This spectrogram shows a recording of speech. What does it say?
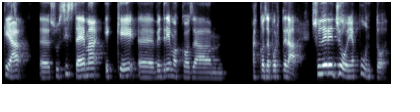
che ha eh, sul sistema e che eh, vedremo a cosa, a cosa porterà. Sulle regioni, appunto,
